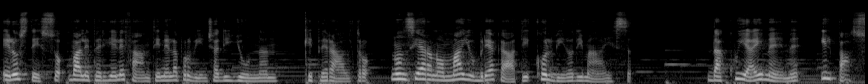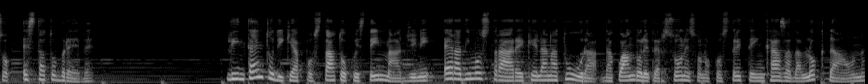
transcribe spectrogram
e lo stesso vale per gli elefanti nella provincia di Yunnan, che peraltro non si erano mai ubriacati col vino di mais. Da qui ai meme il passo è stato breve. L'intento di chi ha postato queste immagini era dimostrare che la natura, da quando le persone sono costrette in casa dal lockdown,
